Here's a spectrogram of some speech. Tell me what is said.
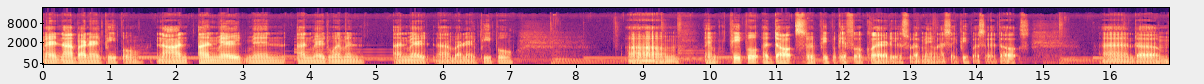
married non binary people, non unmarried men, unmarried women, unmarried non binary people. Um, and people, adults, or people get full clarity. That's what I mean when I say people, I say adults. And, um,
